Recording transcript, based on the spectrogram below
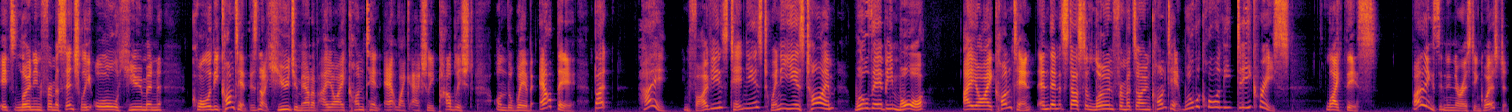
it's learning from essentially all human quality content. There's not a huge amount of AI content out, like actually published on the web out there. But hey, in five years, 10 years, 20 years' time, will there be more AI content? And then it starts to learn from its own content. Will the quality decrease like this? I think it's an interesting question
